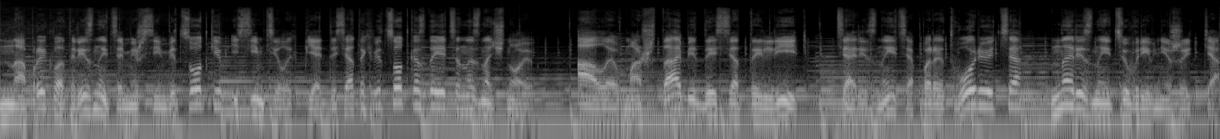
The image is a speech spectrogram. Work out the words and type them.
Наприклад, різниця між 7% і 7,5% здається незначною. Але в масштабі десятиліть ця різниця перетворюється на різницю в рівні життя.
